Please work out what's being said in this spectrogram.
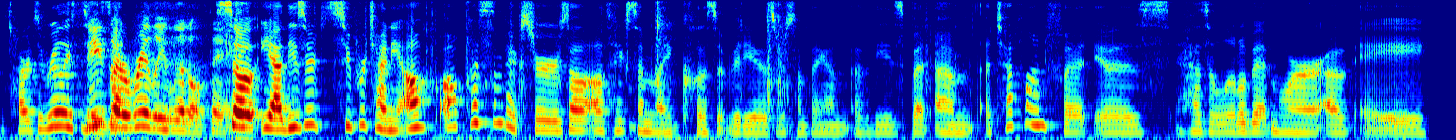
It's hard to really see. These are really little things. So yeah, these are super tiny. I'll I'll put some pictures. I'll, I'll take some like close up videos or something on, of these. But um, a Teflon foot is has a little bit more of a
